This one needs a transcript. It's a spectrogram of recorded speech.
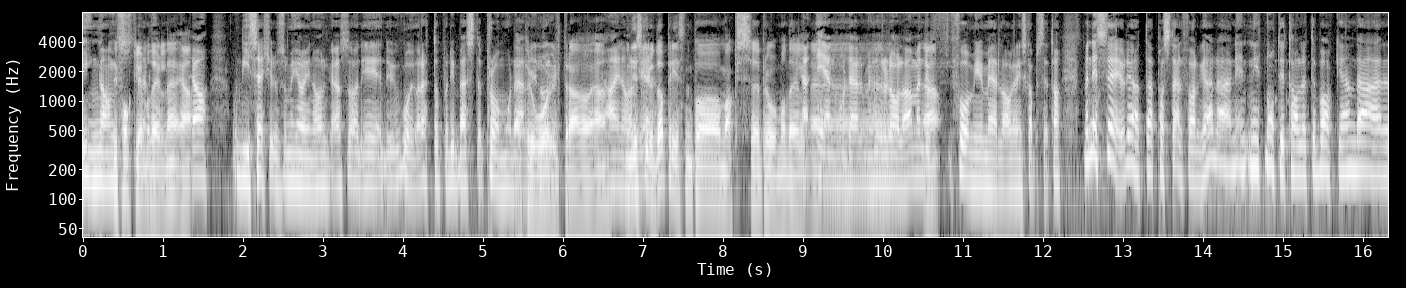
inngangs... de folkelige modellene, ja. ja. Og de ser ikke du så mye av i Norge. så de, Du går jo rett opp på de beste Pro-modellene. Pro og Ultra, ja. ja men de skrudde opp prisen på Max Pro-modellene. Ja, Én modell med 100 dollar, men ja. du får mye mer lagringskapasitet. Men jeg ser jo det at det er pastellfarger. Det er 1980-tallet tilbake igjen. Det er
